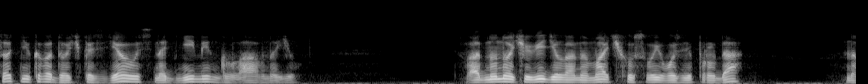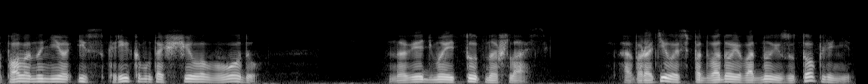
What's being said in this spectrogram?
Сотникова дочка сделалась над ними главною. В одну ночь увидела она мачеху свою возле пруда, напала на нее и с криком утащила в воду. Но ведьма и тут нашлась. Обратилась под водой в одну из утопленниц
